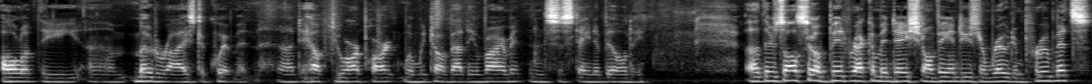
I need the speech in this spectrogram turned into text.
all of the um, motorized equipment uh, to help do our part when we talk about the environment and sustainability. Uh, there's also a bid recommendation on Van Dusen Road improvements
